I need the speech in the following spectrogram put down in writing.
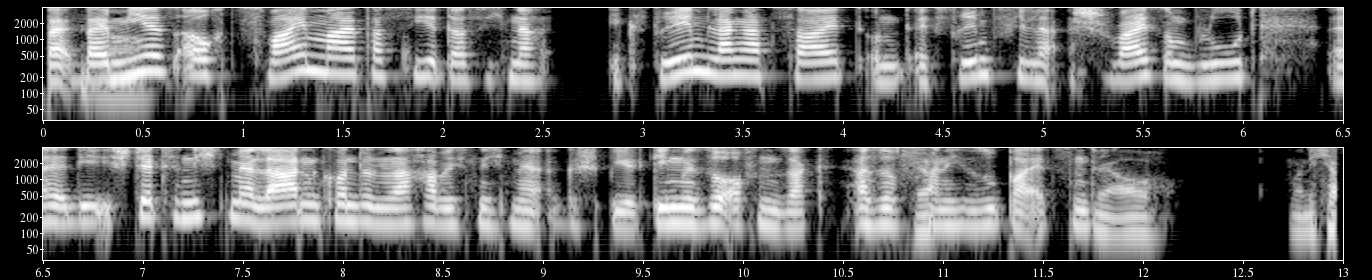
Bei, bei mir ist auch zweimal passiert, dass ich nach extrem langer Zeit und extrem viel Schweiß und Blut äh, die Städte nicht mehr laden konnte und danach habe ich es nicht mehr gespielt. Ging mir so auf den Sack. Also fand ich super ätzend. ja auch. Und ich hab,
